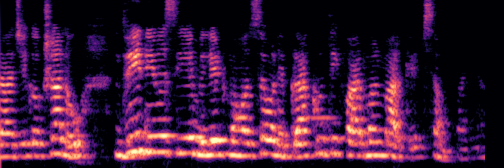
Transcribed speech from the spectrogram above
રાજ્ય કક્ષાનો દ્વિદિવસીય મિલેટ મહોત્સવ અને પ્રાકૃતિક ફાર્મર માર્કેટ સંપન્ન.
